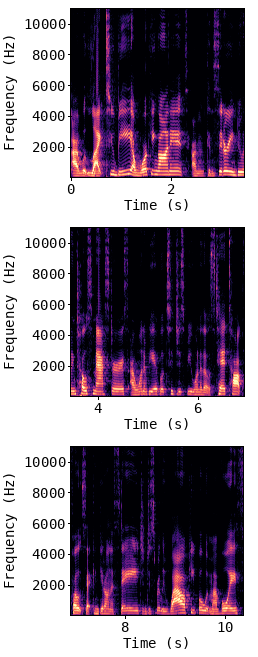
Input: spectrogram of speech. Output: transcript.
I would like to be. I'm working on it. I'm considering doing Toastmasters. I want to be able to just be one of those TED Talk folks that can get on a stage and just really wow people with my voice.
